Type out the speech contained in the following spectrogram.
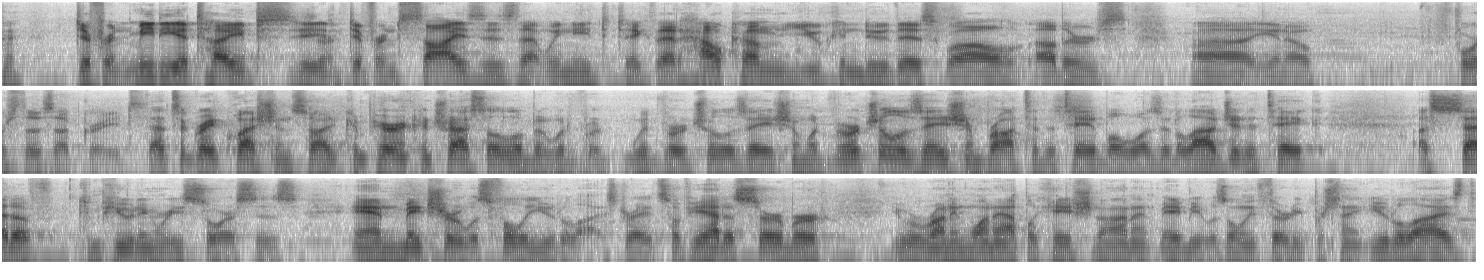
different media types, sure. different sizes that we need to take that. How come you can do this while others, uh, you know, force those upgrades? That's a great question. So I'd compare and contrast a little bit with, with virtualization. What virtualization brought to the table was it allowed you to take a set of computing resources and make sure it was fully utilized, right? So if you had a server, you were running one application on it, maybe it was only 30% utilized,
